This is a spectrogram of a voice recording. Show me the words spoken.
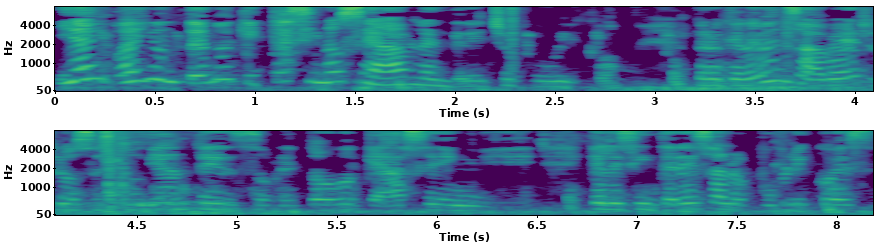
Y hay, hay un tema que casi no se habla en derecho público, pero que deben saber los estudiantes, sobre todo que hacen, eh, que les interesa lo público, es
